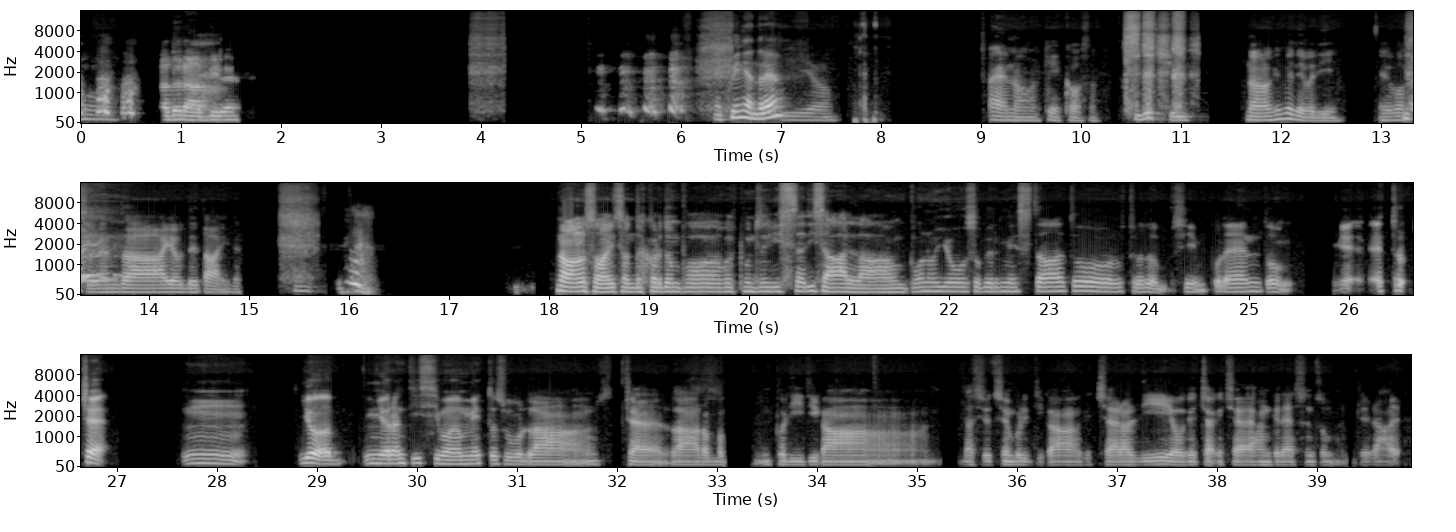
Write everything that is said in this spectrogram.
Oh. Adorabile. E quindi Andrea? Io. Eh no, che cosa? Dici? No, che vedevo di... E posso cantare Eye of the Tiger. No, non lo so, io sono d'accordo un po' col punto di vista di Salla, un po' noioso per me è stato, l'ho trovato sì, un po' lento. È- è tro- cioè, mm, io ignorantissimo ammetto sulla cioè, la roba politica, la situazione politica che c'era lì o che c'è, che c'è anche adesso, insomma, in generale.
